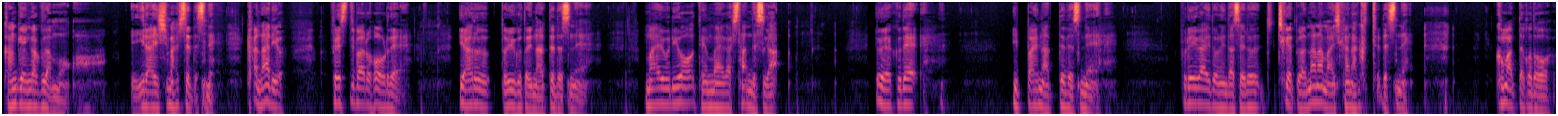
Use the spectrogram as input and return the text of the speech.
管弦楽団も依頼しましてですね、かなりフェスティバルホールでやるということになってですね、前売りを天満屋がしたんですが、予約でいっぱいになってですね、プレイガイドに出せるチケットが7枚しかなくってですね、困ったことを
